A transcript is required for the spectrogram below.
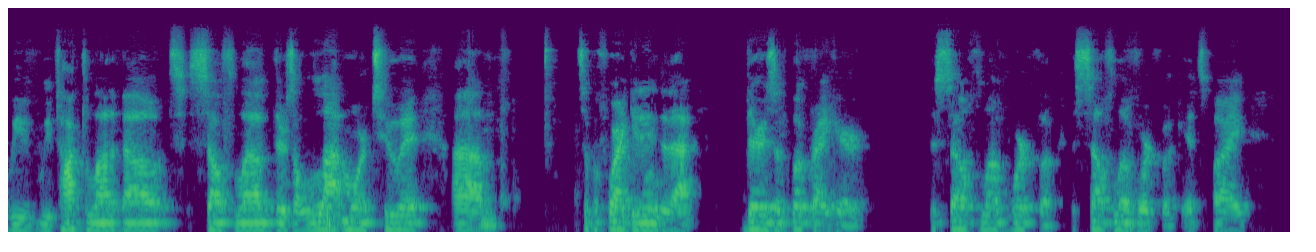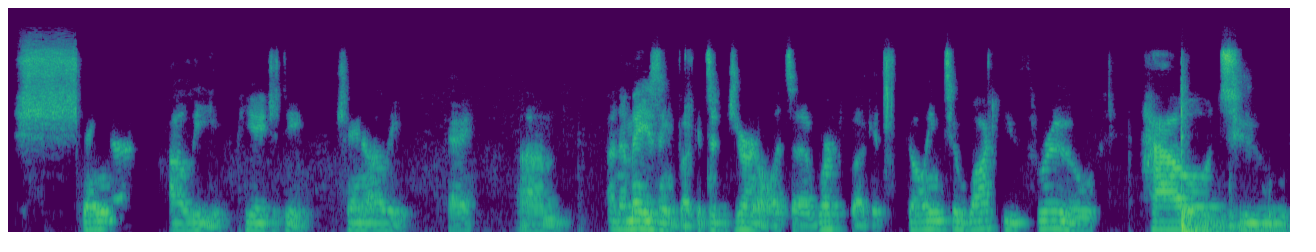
we've we've talked a lot about self love. There's a lot more to it. Um, so before I get into that, there's a book right here, the Self Love Workbook. The Self Love Workbook. It's by Shainna Ali, PhD. Shainna Ali. Okay. Um, an amazing book. It's a journal, it's a workbook. It's going to walk you through how to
